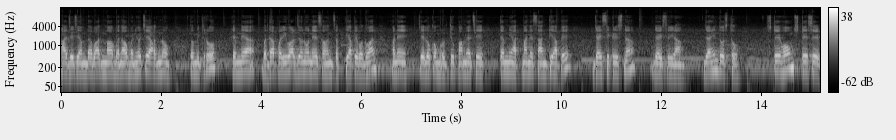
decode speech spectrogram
આજે જે અમદાવાદમાં બનાવ બન્યો છે આગનો, તો મિત્રો, એમને બધા પરિવારજનોને સહનશક્તિ આપે ભગવાન અને જે લોકો મૃત્યુ પામ્યા છે, તેમની આત્માને શાંતિ આપે. જય શ્રી કૃષ્ણ, જય શ્રી રામ. જય હિન્દ દોસ્તો. Stay home stay safe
